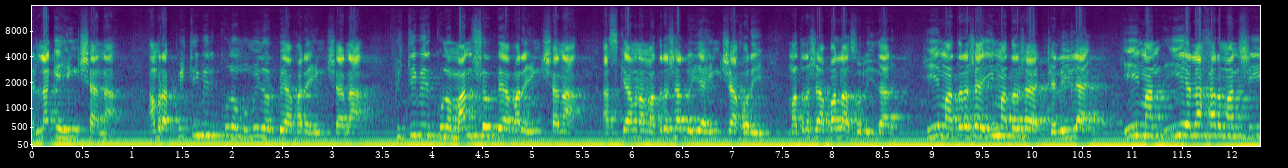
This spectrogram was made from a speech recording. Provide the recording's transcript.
এর লাগে হিংসা না। আমরা পৃথিবীর কোনো মুমিনের ব্যাপারে হিংসা না, পৃথিবীর কোনো মানুষের ব্যাপারে হিংসা না। আজকে আমরা মাদ্রাসা লইয়া হিংসা করি, মাদ্রাসা বালা চলিদার হি মাদ্রাসা, ই মাদ্রাসা ঠেলিলায় ই মান, ই এলাকার মানুষ, ই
